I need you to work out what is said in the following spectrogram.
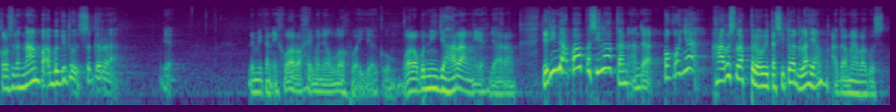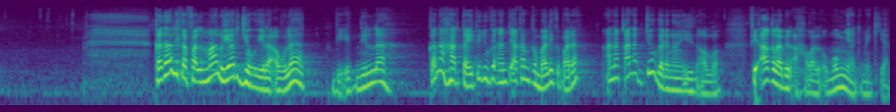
Kalau sudah nampak begitu segera, ya Demikian ikhwah rahimani Allah wa iyyakum. Walaupun ini jarang ya, jarang. Jadi tidak apa-apa silakan Anda. Pokoknya haruslah prioritas itu adalah yang agama yang bagus. Kadzalika fal malu yarji'u ila aulad biidznillah. Karena harta itu juga nanti akan kembali kepada anak-anak juga dengan izin Allah. Fi aglabil ahwal umumnya demikian.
